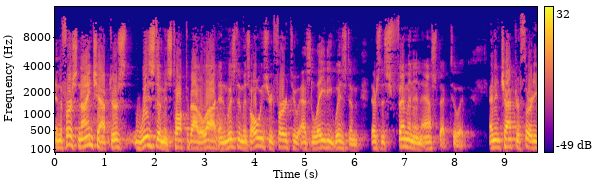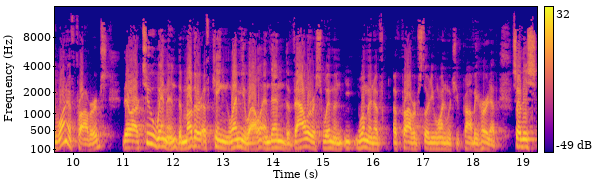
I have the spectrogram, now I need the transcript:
In the first nine chapters, wisdom is talked about a lot, and wisdom is always referred to as lady wisdom. There's this feminine aspect to it. And in chapter 31 of Proverbs, there are two women, the mother of King Lemuel, and then the valorous woman, woman of, of Proverbs 31, which you've probably heard of. So this,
